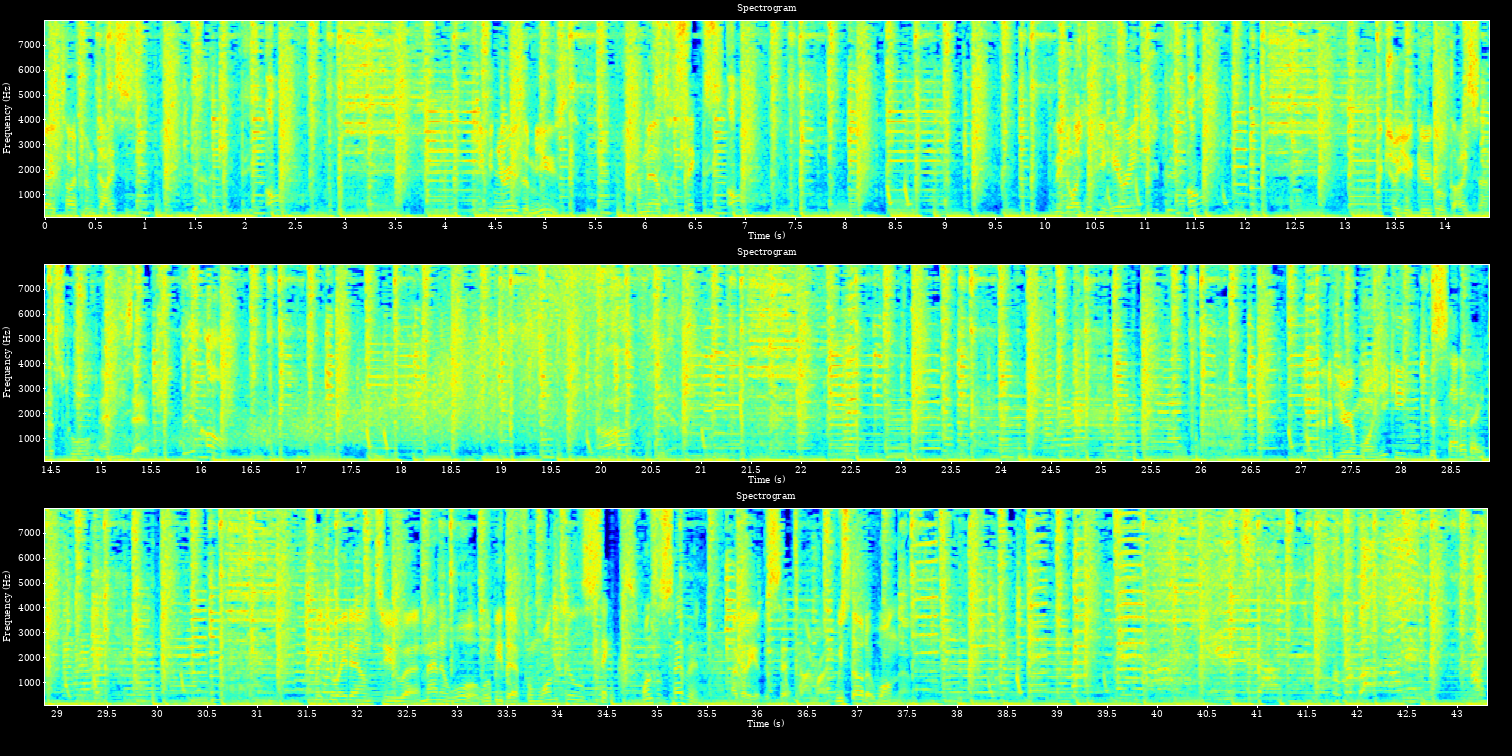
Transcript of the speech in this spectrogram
Dave Ty from Dice. Keeping your ears amused from now to six. And if you like what you're hearing, make sure you Google Dice underscore NZ. And if you're in Waiheke this Saturday, make your way down to uh, Man of War. We'll be there from 1 till 6, 1 till 7. I gotta get this set time right. We start at 1 though.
